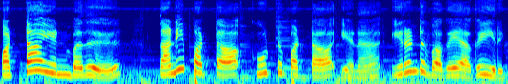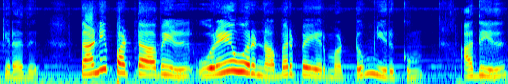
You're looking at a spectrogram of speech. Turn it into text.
பட்டா என்பது தனிப்பட்டா கூட்டுப்பட்டா என இரண்டு வகையாக இருக்கிறது. தனிப்பட்டாவில் ஒரே ஒரு நபர் பெயர் மட்டும் இருக்கும். அதில்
